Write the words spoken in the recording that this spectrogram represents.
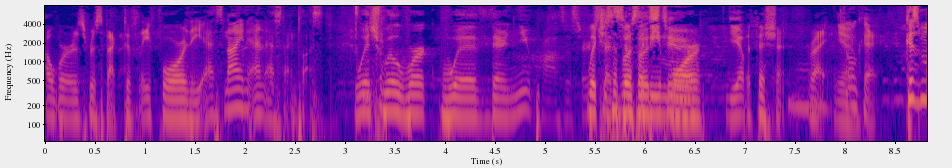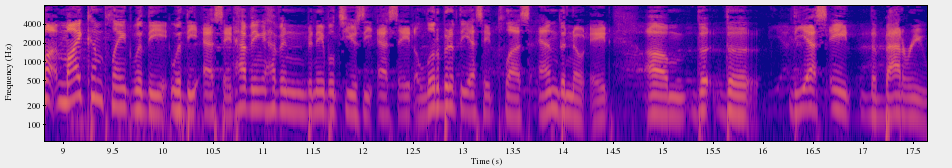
hours, respectively, for the S9 and S9 Plus, which will work with their new processor, which is that's supposed, to be more Yep. efficient, right? Yeah. Okay. Because my, my complaint with the with the S8, having having been able to use the S8, a little bit of the S8 Plus and the Note 8, um, the the the S8, the battery,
